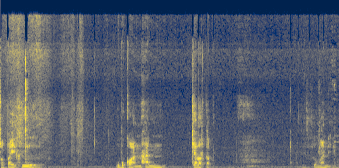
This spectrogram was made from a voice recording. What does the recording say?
ต่อไปคือ อุปกรณ์หั่นแครอทกับคือมันนี่ครับ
